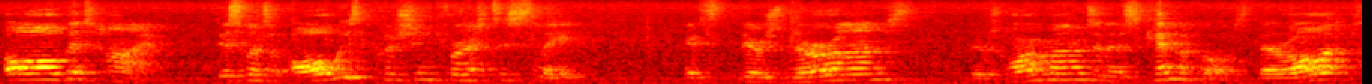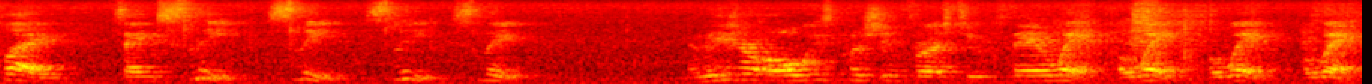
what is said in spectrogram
all the time. This one's always pushing for us to sleep. It's, there's neurons, there's hormones, and there's chemicals. They're all at play saying sleep, sleep, sleep, sleep. And these are always pushing for us to stay awake, awake, awake, awake.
